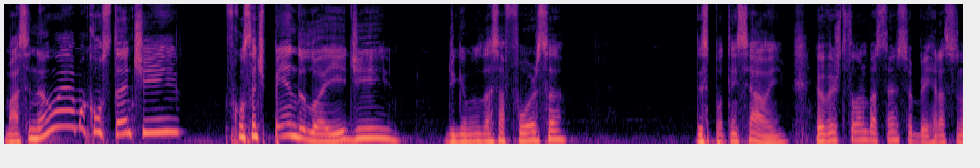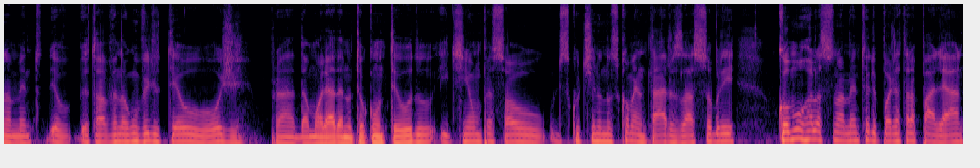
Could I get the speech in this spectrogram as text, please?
Mas se não é uma constante constante pêndulo aí de, digamos, dessa força, desse potencial aí. Eu vejo tu falando bastante sobre relacionamento. Eu, eu tava vendo algum vídeo teu hoje para dar uma olhada no teu conteúdo e tinha um pessoal discutindo nos comentários lá sobre como o relacionamento ele pode atrapalhar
